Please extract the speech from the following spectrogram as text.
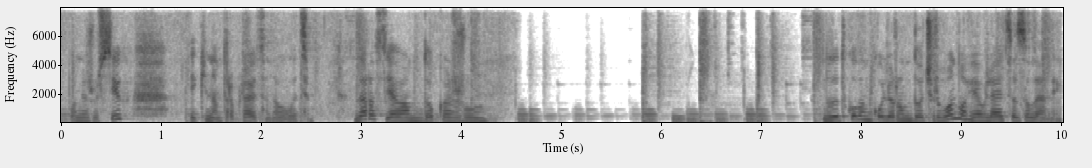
з поміж усіх, які нам трапляються на вулиці. Зараз я вам докажу. Додатковим кольором до червоного є зелений.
